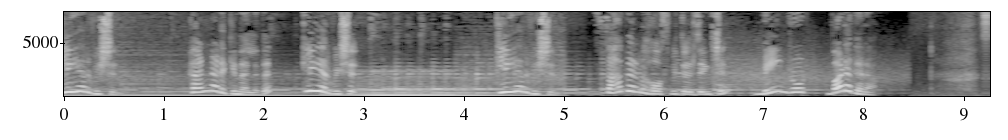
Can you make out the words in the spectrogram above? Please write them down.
Clear vision കണ്ണടയ്ക്ക് നല്ലത് clear vision clear vision സഹകരണ hospital junction main road Vadakara.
